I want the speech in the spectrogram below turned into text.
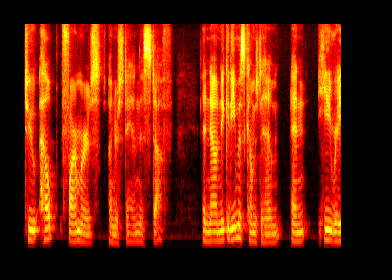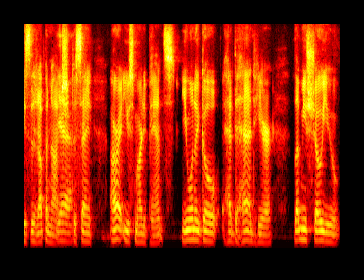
to help farmers understand this stuff. And now Nicodemus comes to him and he raises it up a notch yeah. to say, All right, you smarty pants, you want to go head to head here. Let me show you.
